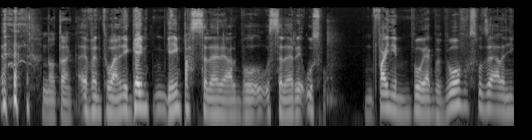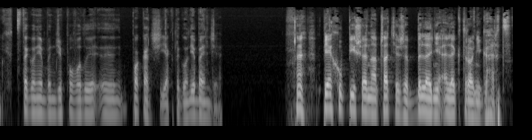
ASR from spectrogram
No tak. Ewentualnie game, game pass sellery albo sellery usług. Fajnie by było, jakby było w usłudze, ale nikt z tego nie będzie powodu yy, płakać, jak tego nie będzie. Piechu pisze na czacie, że byle nie Electronic Arts.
